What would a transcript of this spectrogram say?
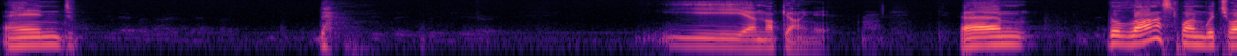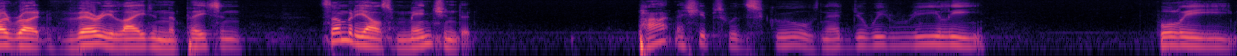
And yeah, I'm not going there. Um, the last one, which I wrote very late in the piece, and somebody else mentioned it partnerships with schools. Now, do we really fully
